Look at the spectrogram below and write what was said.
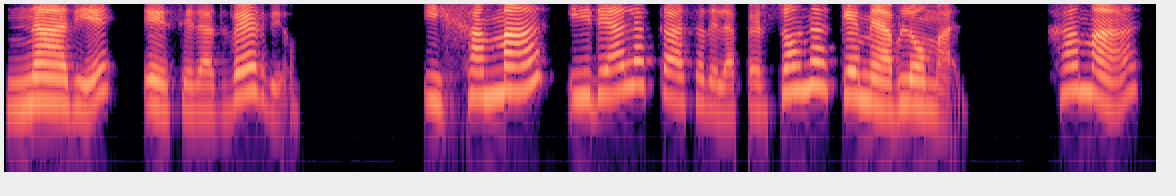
Nadie es el adverbio. Y jamás iré a la casa de la persona que me habló mal. Jamás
